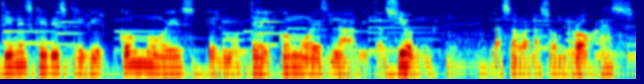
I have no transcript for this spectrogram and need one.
tienes que describir cómo es el motel, cómo es la habitación. Las sábanas son rojas.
